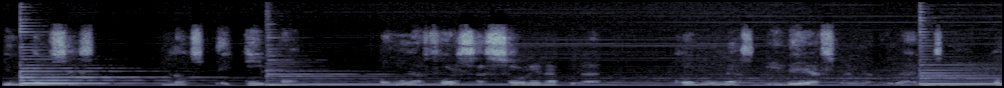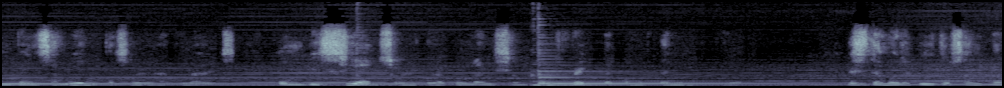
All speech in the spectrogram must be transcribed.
y entonces nos equipa con una fuerza sobrenatural, con unas ideas sobrenaturales, con pensamientos sobrenaturales, con visión sobrenatural, con una visión perfecta como tenemos. Necesitamos el Espíritu Santo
